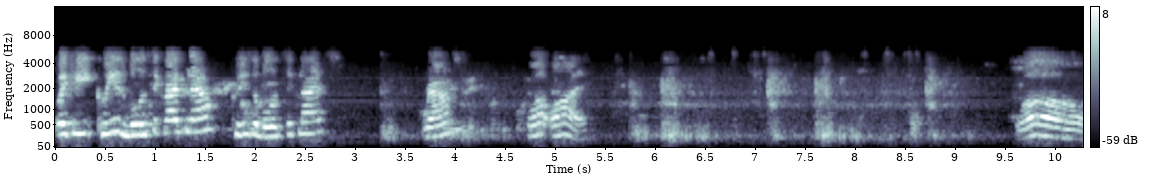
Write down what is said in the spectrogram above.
Wait, can you, can we use ballistic knives now? Can we use the ballistic knives? Round? What? Why? Whoa.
